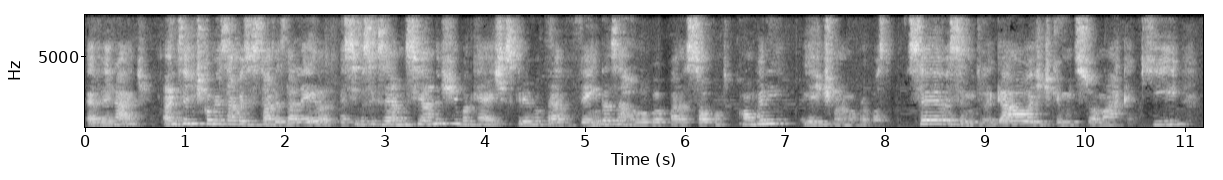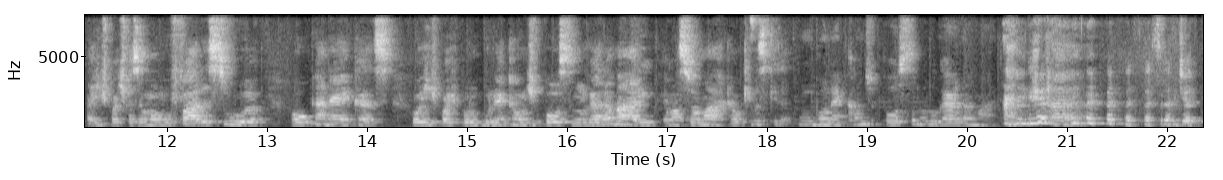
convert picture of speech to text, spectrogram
É verdade. Antes da gente começar com as histórias da Leila, é, se você quiser anunciar no JubaCast, escreva para vendas.parasol.company e a gente manda uma proposta pra você, vai ser muito legal, a gente quer muito sua marca aqui, a gente pode fazer uma almofada sua, ou canecas, ou a gente pode pôr um bonecão de posto no lugar da Mari, é uma sua marca, o que você quiser. Um bonecão de posto no lugar da marca. Ah, Você podia,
